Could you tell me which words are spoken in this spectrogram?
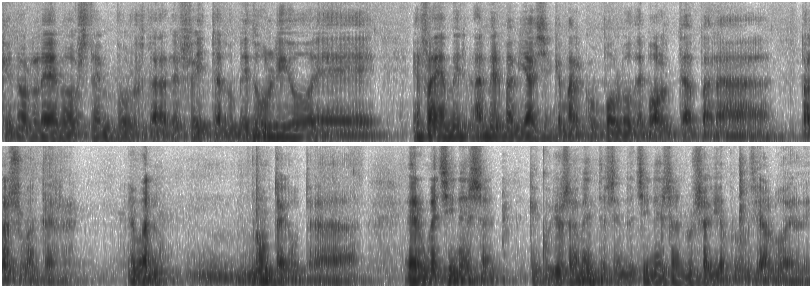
que nos leva aos tempos da desfeita do Medulio e, e fai a, mes, a mesma viaxe que Marco Polo de volta para, para a súa terra. E, bueno, non ten outra... Era unha chinesa que, curiosamente, sendo chinesa, non sabía pronunciar o L.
